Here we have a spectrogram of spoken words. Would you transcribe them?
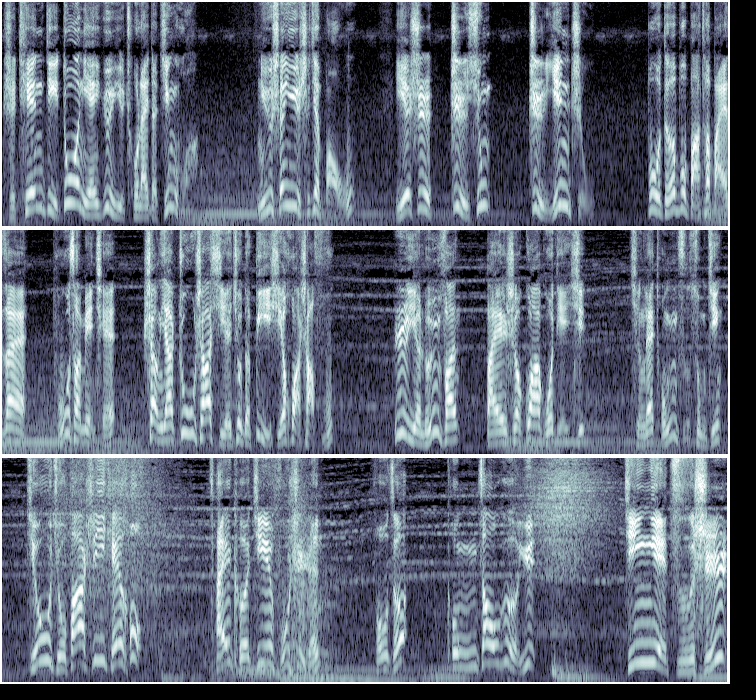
是天地多年孕育出来的精华，女神玉是件宝物，也是至凶、至阴之物，不得不把它摆在菩萨面前。上压朱砂写就的辟邪化煞符，日夜轮番摆设瓜果点心，请来童子诵经，九九八十一天后，才可接福世人，否则恐遭厄运。今夜子时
